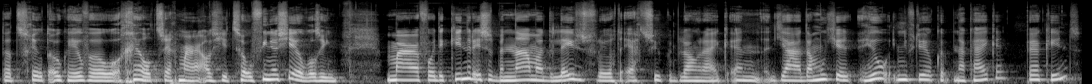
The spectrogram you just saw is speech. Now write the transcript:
dat scheelt ook heel veel geld, zeg maar, als je het zo financieel wil zien. Maar voor de kinderen is het met name de levensvreugde echt super belangrijk. En ja, daar moet je heel individueel naar kijken per kind.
